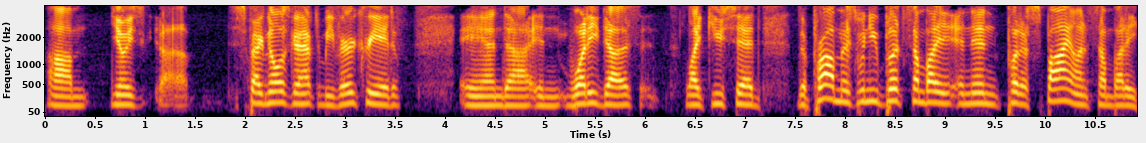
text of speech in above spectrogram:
um, you know he's uh, is going to have to be very creative and uh, in what he does like you said the problem is when you blitz somebody and then put a spy on somebody,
